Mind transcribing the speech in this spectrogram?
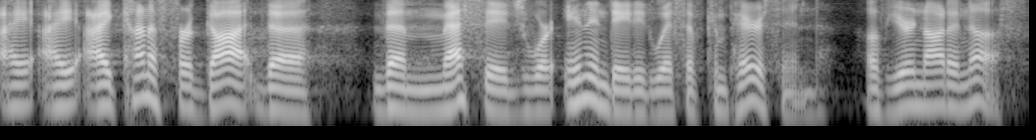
I, I, I kind of forgot the, the message we're inundated with of comparison, of you're not enough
